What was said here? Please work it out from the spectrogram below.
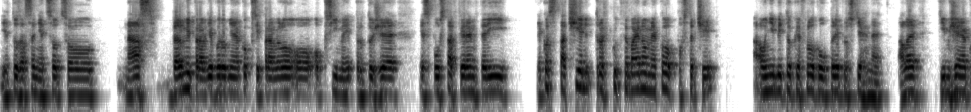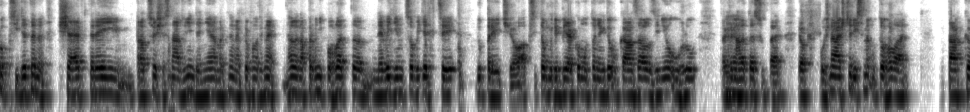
je to zase něco, co nás velmi pravděpodobně jako připravilo o, o příjmy, protože je spousta firm, který jako stačí trošku třeba jenom jako postrčit a oni by to Keflow koupili prostě hned. Ale tím, že jako přijde ten šéf, který pracuje 16 hodin denně a mrkne na mikrofon a řekne, hele, na první pohled eh, nevidím, co vidět chci, jdu pryč, jo. A přitom, kdyby jako mu to někdo ukázal z jiného úhlu, tak řekne, hele, to je super. Jo. Možná ještě, když jsme u tohle, tak eh,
